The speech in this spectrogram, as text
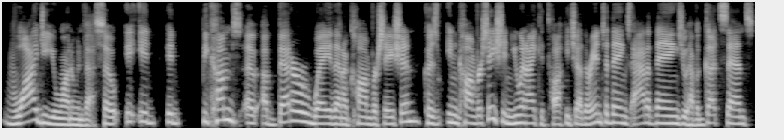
Why do you want to invest? So it, it, it becomes a, a, better way than a conversation because in conversation, you and I could talk each other into things, out of things. You have a gut sense,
